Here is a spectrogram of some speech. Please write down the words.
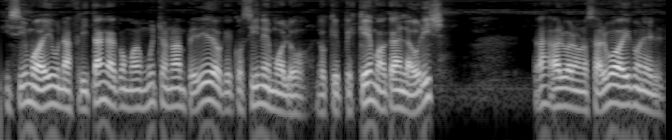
hicimos ahí una fritanga como muchos nos han pedido, que cocinemos lo, lo que pesquemos acá en la orilla. ¿Tá? Álvaro nos salvó ahí con el,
